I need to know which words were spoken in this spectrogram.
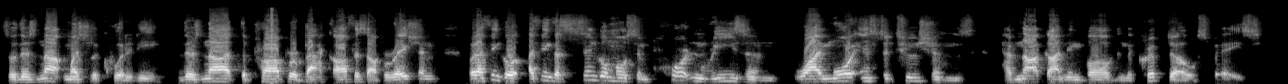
So there's not much liquidity. There's not the proper back office operation. But I think I think the single most important reason why more institutions have not gotten involved in the crypto space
